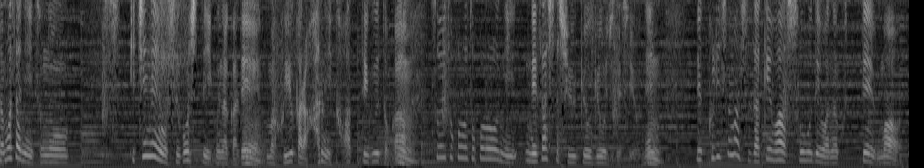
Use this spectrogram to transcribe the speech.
うん。まさにその1年を過ごしていく中で、うん。まあ、冬から春に変わっていくとか、うん。そういうところところに根ざした宗教行事ですよね、うんでクリスマスだけはそうではなくて、まあ、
